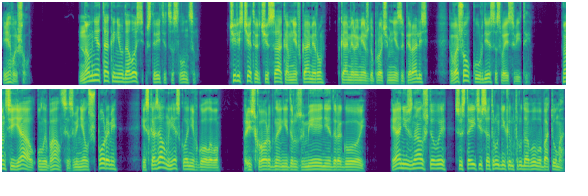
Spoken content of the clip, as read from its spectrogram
Я вышел. Но мне так и не удалось встретиться с Лунцем. Через четверть часа ко мне в камеру, камеры, между прочим, не запирались, вошел Курдия со своей свитой. Он сиял, улыбался, звенел шпорами и сказал мне, склонив голову, «Прискорбное недоразумение, дорогой. Я не знал, что вы состоите сотрудником трудового Батума.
